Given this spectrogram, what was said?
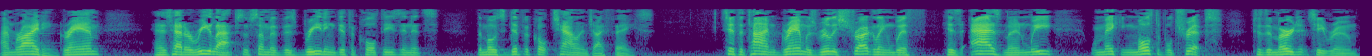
I'm writing. Graham has had a relapse of some of his breathing difficulties, and it's the most difficult challenge I face. See, at the time, Graham was really struggling with his asthma, and we were making multiple trips to the emergency room,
